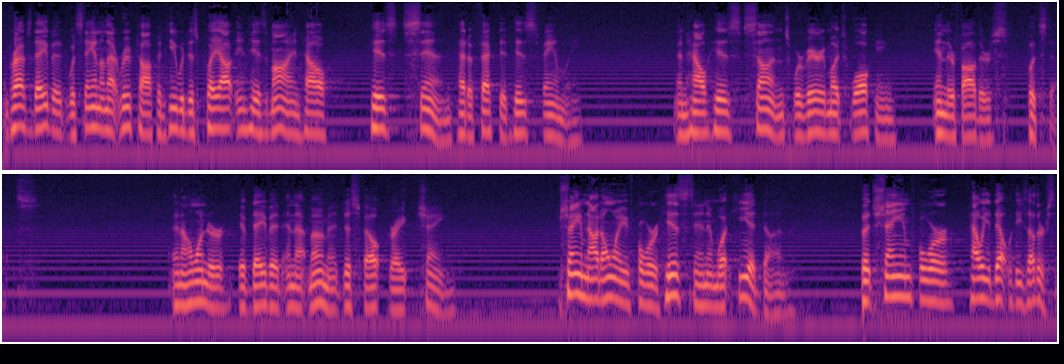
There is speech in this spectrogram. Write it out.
And perhaps David would stand on that rooftop and he would just play out in his mind how his sin had affected his family and how his sons were very much walking in their father's footsteps. And I wonder if David, in that moment, just felt great shame. Shame not only for his sin and what he had done, but shame for how he had dealt with these other sins.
